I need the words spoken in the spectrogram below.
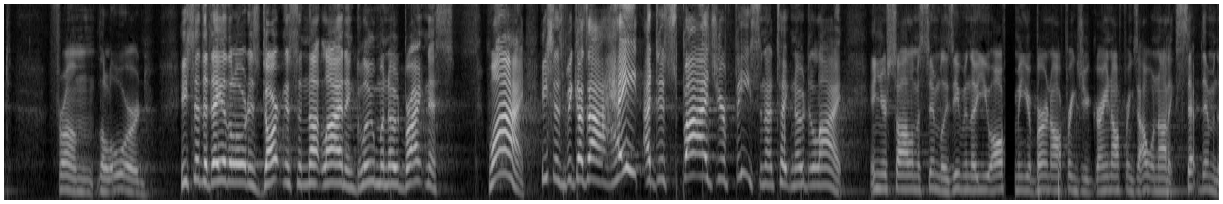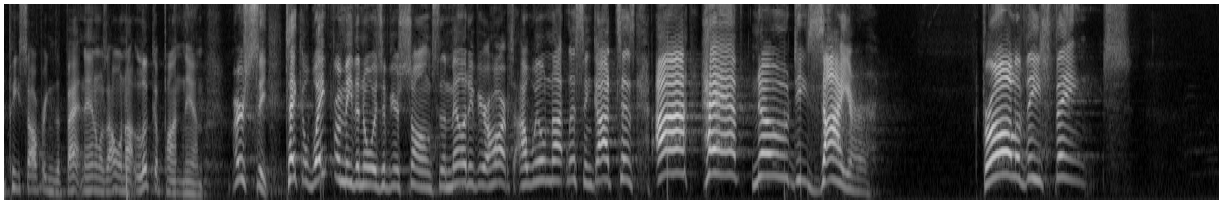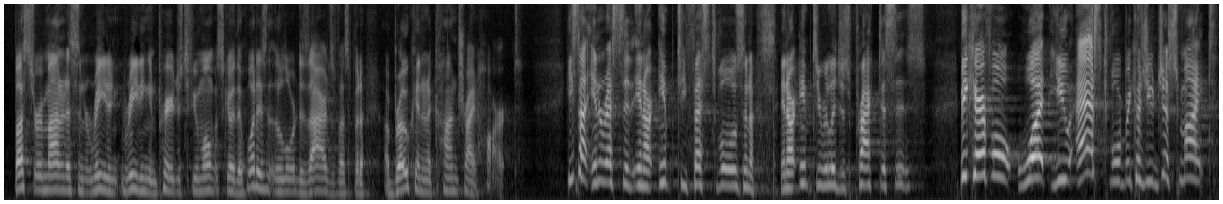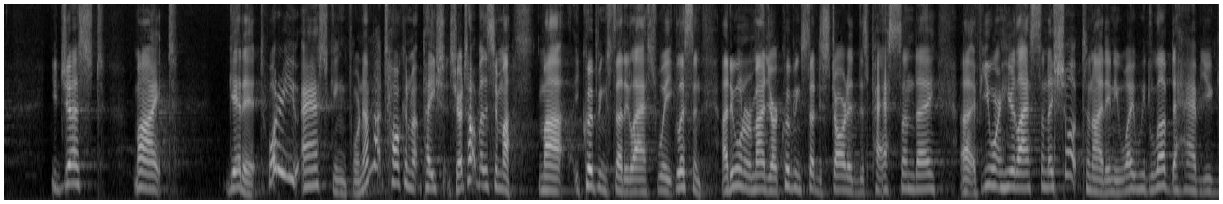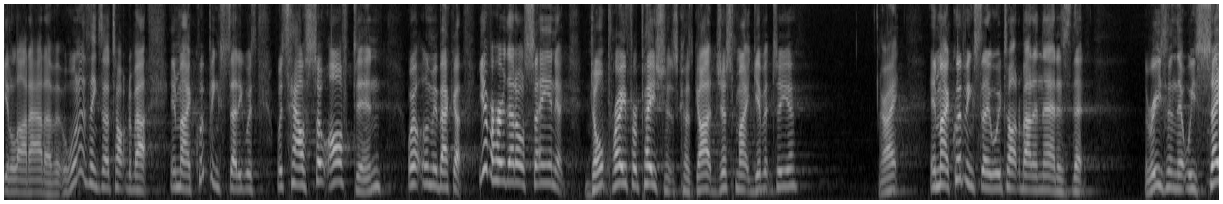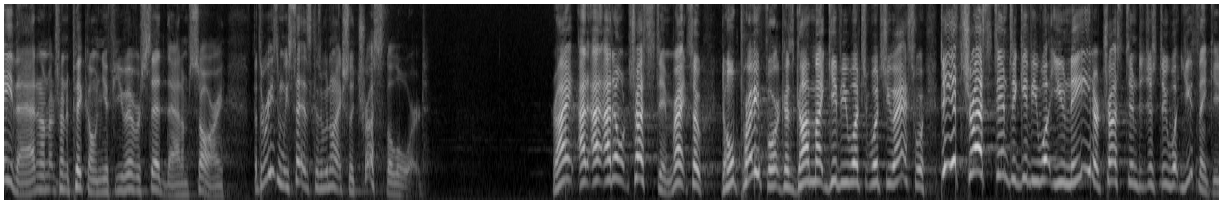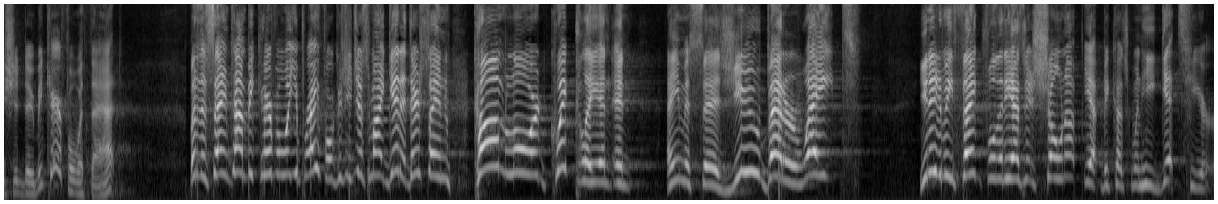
from the Lord. He said, The day of the Lord is darkness and not light, and gloom and no brightness. Why? He says, Because I hate, I despise your feasts, and I take no delight in your solemn assemblies. Even though you offer me your burnt offerings, your grain offerings, I will not accept them, and the peace offerings, of the fattened animals, I will not look upon them. Mercy, take away from me the noise of your songs, the melody of your harps. I will not listen. God says, I have no desire for all of these things. Buster reminded us in reading, reading in prayer just a few moments ago that what is it the Lord desires of us but a, a broken and a contrite heart. He's not interested in our empty festivals and in our empty religious practices. Be careful what you ask for because you just might, you just might get it. What are you asking for? Now, I'm not talking about patience here. I talked about this in my, my equipping study last week. Listen, I do want to remind you our equipping study started this past Sunday. Uh, if you weren't here last Sunday, show up tonight anyway. We'd love to have you get a lot out of it. But one of the things I talked about in my equipping study was, was how so often, well, let me back up. You ever heard that old saying, don't pray for patience because God just might give it to you? Right? In my equipping study, we talked about in that is that the reason that we say that, and I'm not trying to pick on you if you've ever said that, I'm sorry, but the reason we say it is because we don't actually trust the Lord. Right? I, I, I, don't trust Him, right? So don't pray for it because God might give you what, you, what you ask for. Do you trust Him to give you what you need or trust Him to just do what you think He should do? Be careful with that. But at the same time, be careful what you pray for because you just might get it. They're saying, Come, Lord, quickly. And, and Amos says, You better wait. You need to be thankful that he hasn't shown up yet because when he gets here,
